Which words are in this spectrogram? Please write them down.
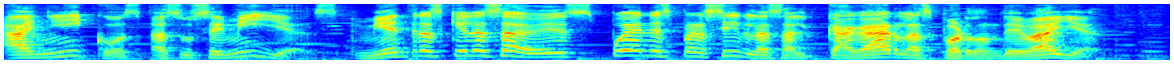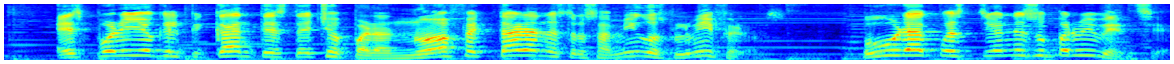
añicos a sus semillas, mientras que las aves pueden esparcirlas al cagarlas por donde vayan. Es por ello que el picante está hecho para no afectar a nuestros amigos plumíferos. Pura cuestión de supervivencia.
